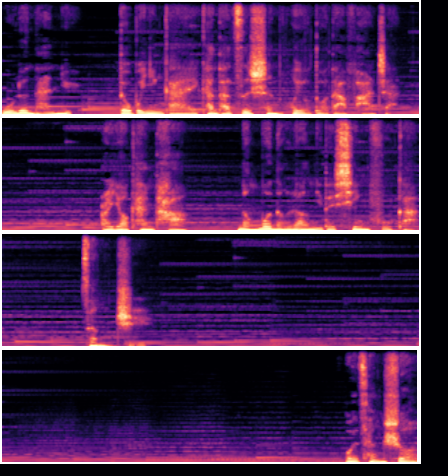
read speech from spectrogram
无论男女，都不应该看他自身会有多大发展，而要看他能不能让你的幸福感增值。我曾说，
